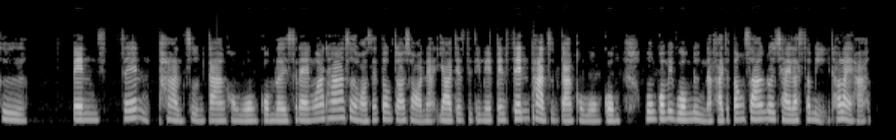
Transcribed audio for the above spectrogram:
คือเป็นเส้นผ่านศูนย์กลางของวงกลมเลยแสดงว่าถ้าส่วนของเส้นตรงจอฉอเนี่ยยาว7เซนติเมตรเป็นเส้นผ่านศูนย์กลางของวงกลม วงกลมอีกวงหนึ่งนะคะ จะต้องสร้างโดยใช้รัศมีเท่าไหร่คะ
